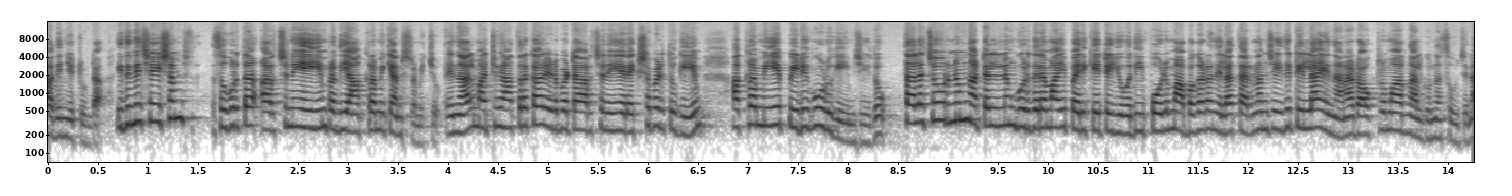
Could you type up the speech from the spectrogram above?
പതിഞ്ഞിട്ടുണ്ട്. ഇതിനുശേഷം സുഹൃത്ത് അർച്ചനയെയും പ്രതി ആക്രമിക്കാൻ ശ്രമിച്ചു. എന്നാൽ മറ്റു യാത്രക്കാർ ഇടപെട്ട അർച്ചനയെ രക്ഷപ്പെടുത്തുകയും അക്രമിയെ പിടികൂടുകയും ചെയ്തു. തലച്ചോറിനും നട്ടലിനും ഗുരുതരമായി പരിക്കേറ്റ യുവതി ഇപ്പോഴും അപകടനില തരണം ചെയ്തിട്ടില്ല എന്നാണ് ഡോക്ടർമാർ നൽകുന്ന സൂചന.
